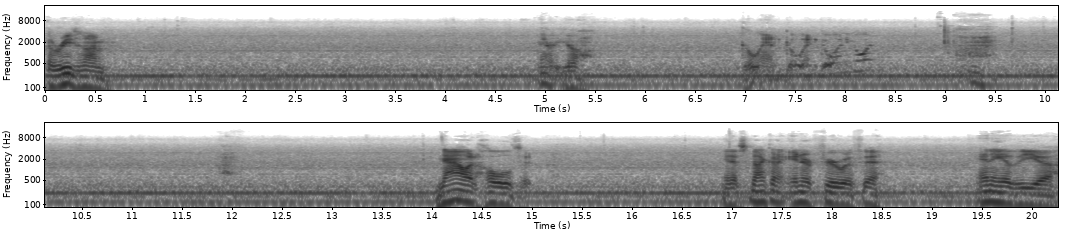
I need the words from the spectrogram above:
the reason I'm There we go. Go in, go in, go in, go in. Now it holds it. And it's not going to interfere with the, any of the uh,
